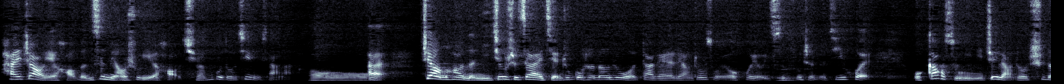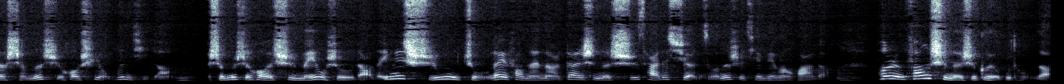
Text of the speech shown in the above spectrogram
拍照也好，文字描述也好，全部都记录下来。哦，哎，这样的话呢，你就是在减重过程当中，我大概两周左右会有一次复诊的机会。我告诉你，你这两周吃的什么时候是有问题的，什么时候是没有摄入到的。因为食物种类放在那儿，但是呢，食材的选择呢是千变万化的，烹饪方式呢是各有不同的，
